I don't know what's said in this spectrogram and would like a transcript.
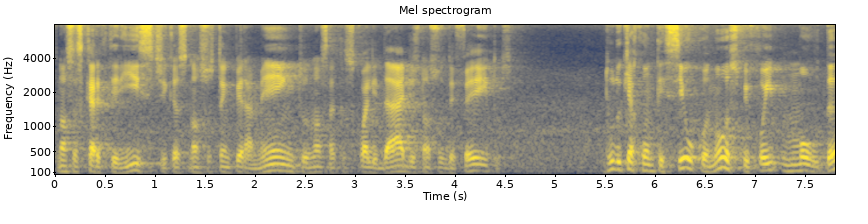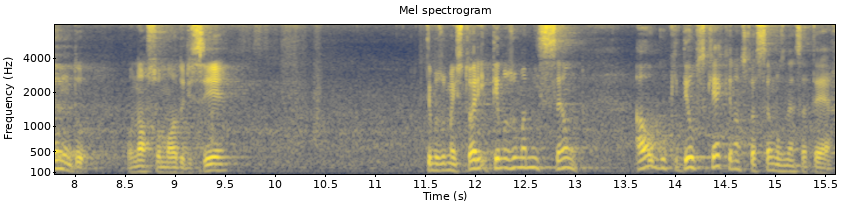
nossas características, nossos temperamentos, nossas qualidades, nossos defeitos. Tudo que aconteceu conosco e foi moldando o nosso modo de ser. Temos uma história e temos uma missão, algo que Deus quer que nós façamos nessa terra.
